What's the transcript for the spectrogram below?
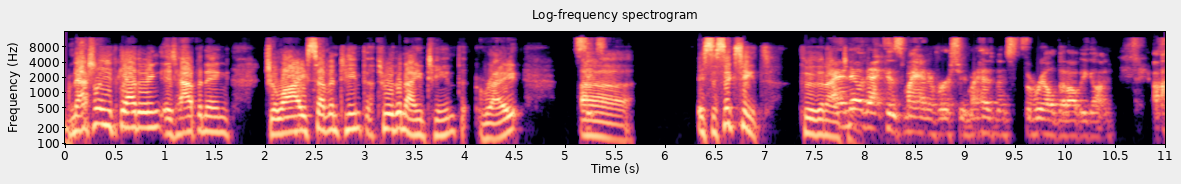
national youth gathering is happening july 17th through the 19th right 16th. uh it's the 16th through the night. I know that because it's my anniversary. My husband's thrilled that I'll be gone. how,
